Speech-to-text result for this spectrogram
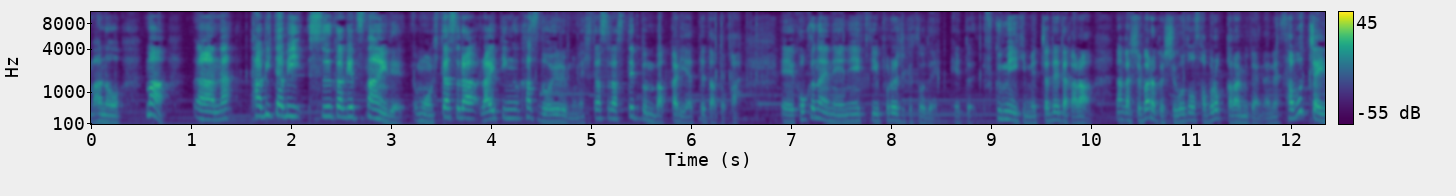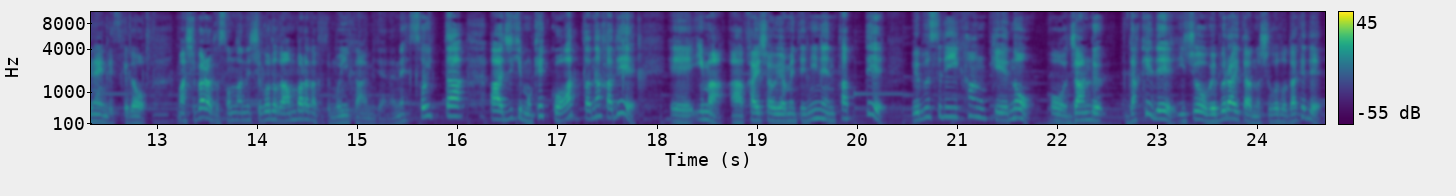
あの、まあ、あな、たびたび数ヶ月単位で、もうひたすらライティング活動よりもね、ひたすらステップンばっかりやってたとか、えー、国内の NFT プロジェクトで、えっ、と、含み益めっちゃ出たから、なんかしばらく仕事をサボろっかなみたいなね、サボっちゃいないんですけど、まあしばらくそんなに仕事頑張らなくてもいいかみたいなね、そういった時期も結構あった中で、えー、今、会社を辞めて2年経って、Web3 関係のジャンルだけで、一応 Web ライターの仕事だけで、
